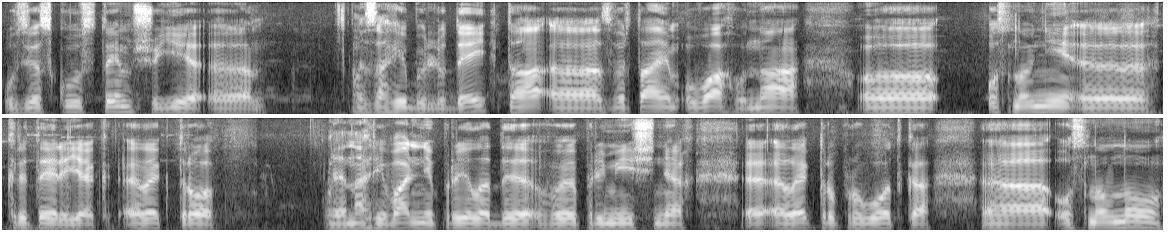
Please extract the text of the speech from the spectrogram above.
у зв'язку з тим, що є е, загибель людей, та е, звертаємо увагу на е, основні е, критерії, як електро. е, Нагрівальні прилади в приміщеннях, е, електропроводка. Основну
